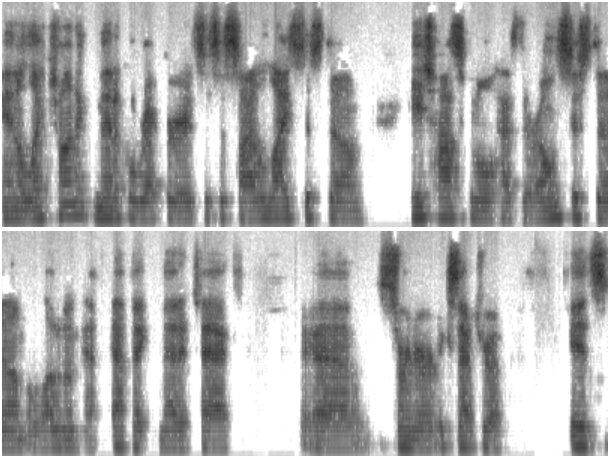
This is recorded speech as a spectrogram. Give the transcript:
And electronic medical records is a siloized system. Each hospital has their own system. A lot of them have Epic, Meditech, uh, Cerner, etc. It's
